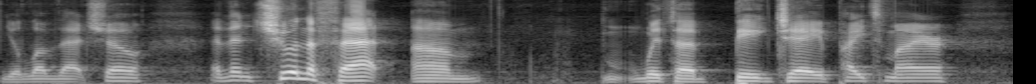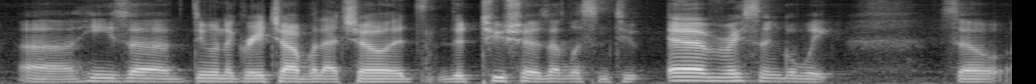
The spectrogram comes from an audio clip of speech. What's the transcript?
you'll love that show. And then Chewing the Fat um, with a Big J Peitzmeyer. Uh, he's uh, doing a great job with that show. It's the two shows I listen to every single week. So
